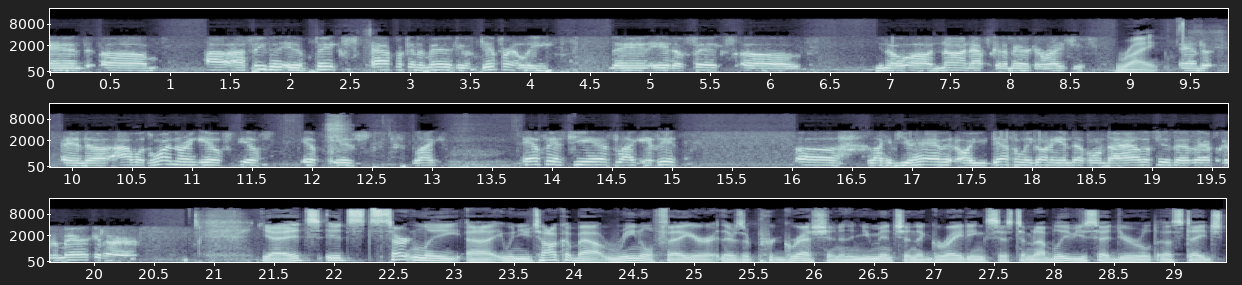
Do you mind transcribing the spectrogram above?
and um, I, I see that it affects African Americans differently than it affects, uh, you know, uh, non-African American races. Right. And and uh, I was wondering if if if is like FSGS, like is it uh, like if you have it, are you definitely going to end up on dialysis as African American or? Yeah, it's it's certainly uh, when you talk about renal failure, there's a progression, and then you mentioned the grading system, and I believe you said you're a stage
